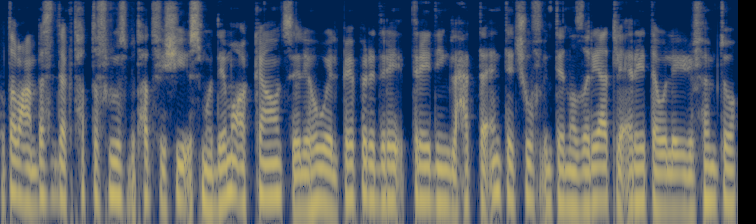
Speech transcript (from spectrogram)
وطبعا بس بدك تحط فلوس بتحط في شيء اسمه demo accounts اللي هو ال paper trading لحتى أنت تشوف أنت النظريات اللي قريتها ولا اللي فهمته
